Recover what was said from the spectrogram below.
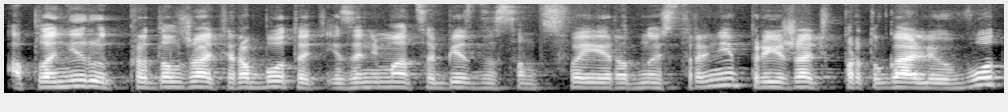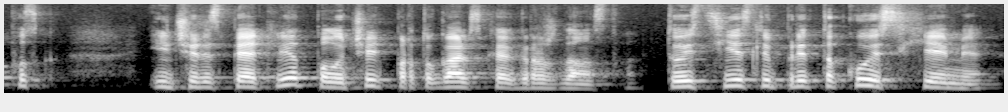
а планируют продолжать работать и заниматься бизнесом в своей родной стране, приезжать в Португалию в отпуск и через 5 лет получить португальское гражданство. То есть если при такой схеме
